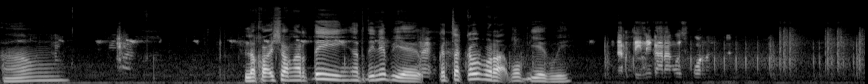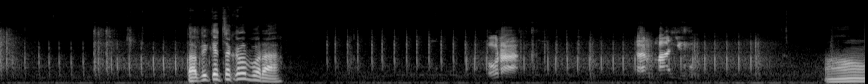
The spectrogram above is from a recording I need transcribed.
Ah. Lah kok iso ngerti? Ngertine piye? Kecekel ora apa piye kuwi? Artine Karang wis punah. Tapi kecekel ora? Ora. Kan layu. Oh.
